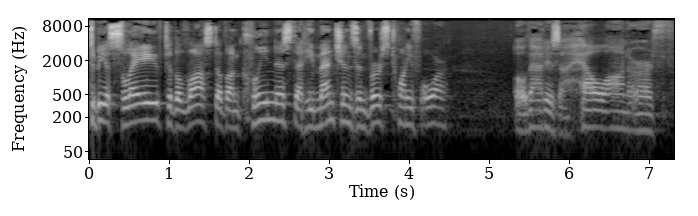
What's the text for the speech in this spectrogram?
To be a slave to the lust of uncleanness that he mentions in verse 24, oh, that is a hell on earth.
